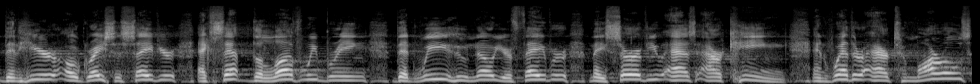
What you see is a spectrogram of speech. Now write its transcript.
then hear, O gracious Savior, accept the love we bring, that we who know your favor may serve you as our King. And whether our tomorrows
